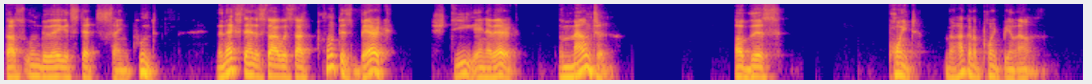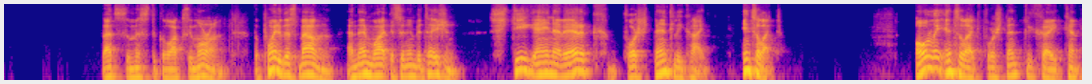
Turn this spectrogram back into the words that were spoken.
Das unbeweget steht sein Punkt. The next stanza starts with das Punkt des Berg stieg eine Berg, the mountain of this point. Now, how can a point be a mountain? That's the mystical oxymoron. The point of this mountain, and then what? It's an invitation. Stieg Verständlichkeit, intellect. Only intellect, Verständlichkeit, can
